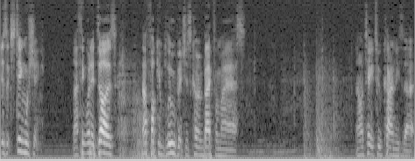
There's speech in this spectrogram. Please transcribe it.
is extinguishing. And I think when it does, that fucking blue bitch is coming back for my ass. I don't take too kindly to that.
